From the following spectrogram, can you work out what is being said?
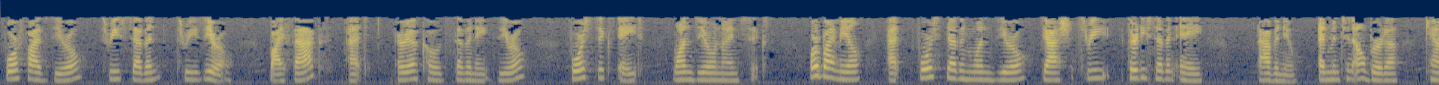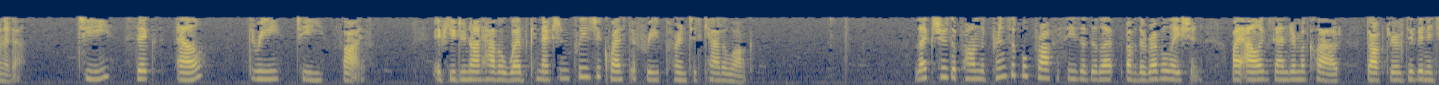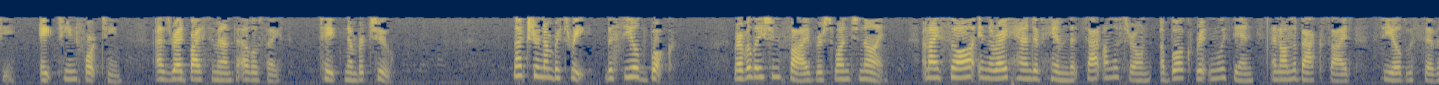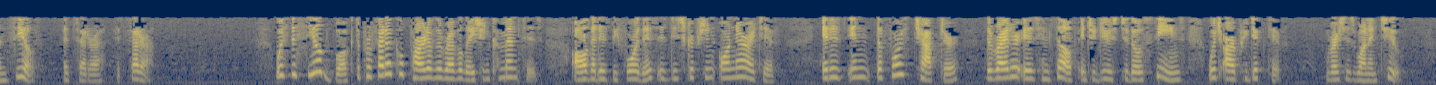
450 3730, by fax at area code 780 468 1096, or by mail at 4710 37A Avenue. Edmonton, Alberta, Canada. T6L3T5. If you do not have a web connection, please request a free printed catalog. Lectures upon the Principal Prophecies of the, Le- of the Revelation by Alexander McLeod, Doctor of Divinity, 1814, as read by Samantha Elosith. Tape number 2. Lecture number 3, The Sealed Book, Revelation 5, verse 1 to 9. And I saw in the right hand of him that sat on the throne a book written within and on the back side, sealed with seven seals, etc., etc. With the sealed book, the prophetical part of the revelation commences. All that is before this is description or narrative. It is in the fourth chapter the writer is himself introduced to those scenes which are predictive. Verses 1 and 2.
